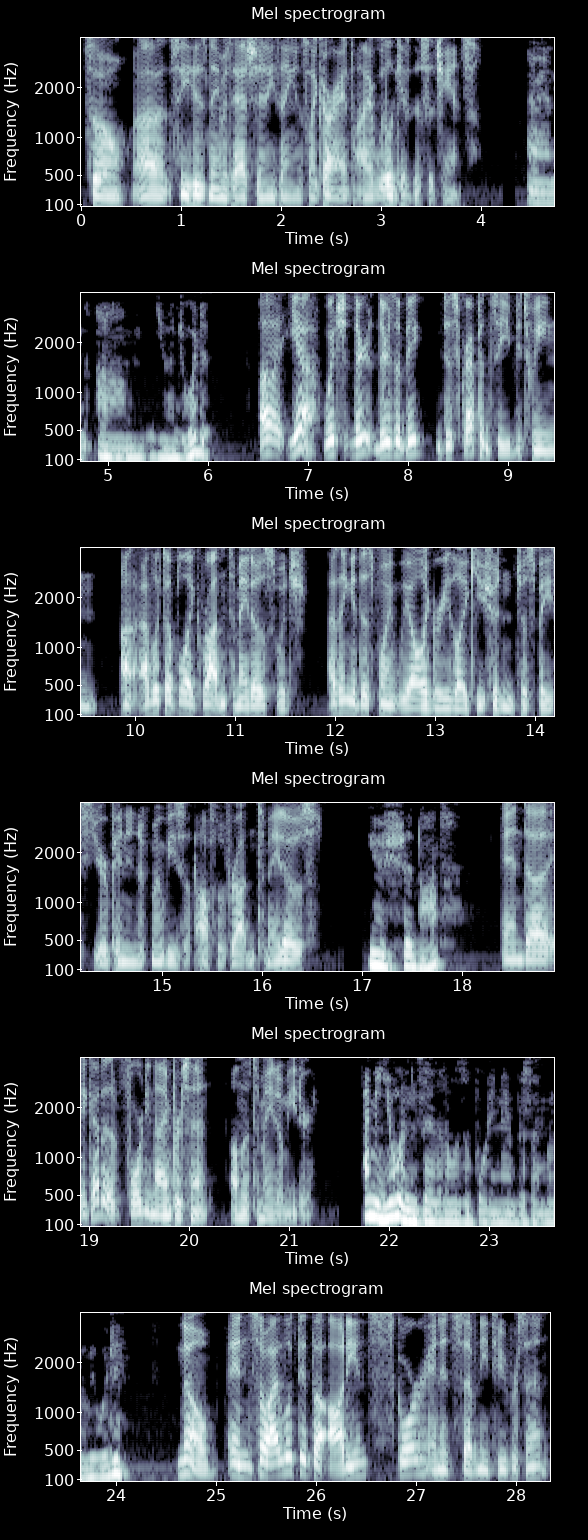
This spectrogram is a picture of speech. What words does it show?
So uh, see his name attached to anything, it's like, all right, I will give this a chance. And um, you enjoyed it. Uh, yeah, which there there's a big discrepancy between. Uh, I looked up like Rotten Tomatoes, which I think at this point we all agree like you shouldn't just base your opinion of movies off of Rotten Tomatoes, You should not. and uh, it got a 49 percent on the tomato meter. I mean, you wouldn't say that it was a 49% movie, would you? No, and so I looked at the audience score, and it's 72 percent,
